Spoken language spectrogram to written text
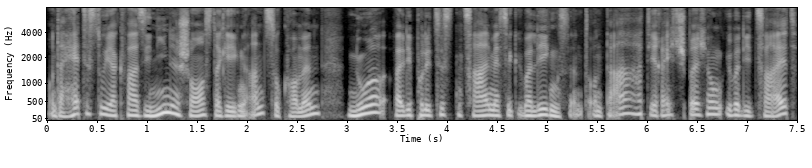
Und da hättest du ja quasi nie eine Chance, dagegen anzukommen, nur weil die Polizisten zahlenmäßig überlegen sind. Und da hat die Rechtsprechung über die Zeit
